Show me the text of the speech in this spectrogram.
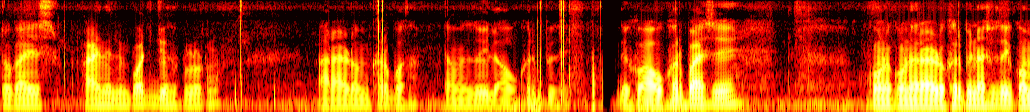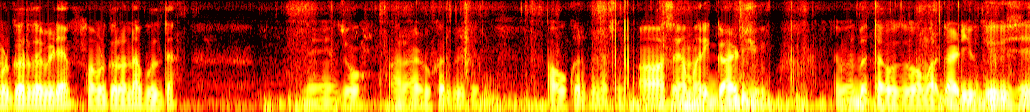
તો ગાઈસ ફાઇનલી પહોંચી ગયો છું પ્લોટમાં આ રાયડો અમે ખરપો હતા. તમે જોઈ લો, આવું ખરપ્યું છે. દેખો, આવું ખરપાય છે. કોણે કોણે રાયડો ખરપી નાખ્યું તો એ કોમેન્ટ કરજો વીડિયો કોમેન્ટ કરવા ના ભૂલતા. ને જો, આ રાયડું ખરપી છે. આવું ખરપી નાખ્યું આ છે અમારી ગાડીઓ. તમે બતાવો તો અમારી ગાડીઓ કેવી છે?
